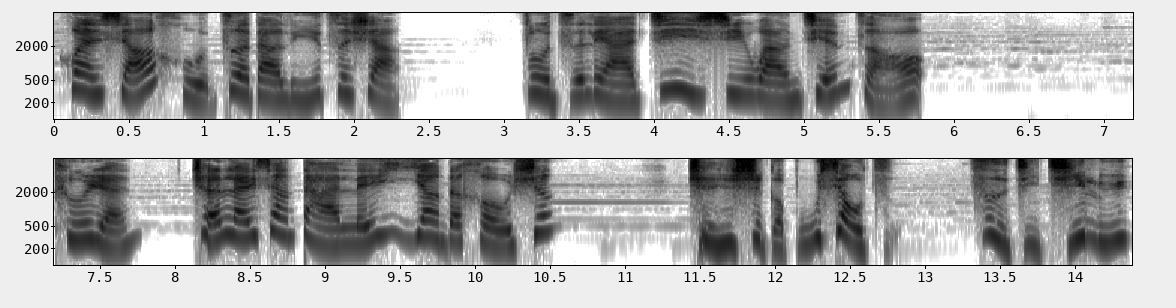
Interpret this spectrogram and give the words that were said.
换小虎坐到驴子上，父子俩继续往前走。突然传来像打雷一样的吼声。真是个不孝子，自己骑驴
